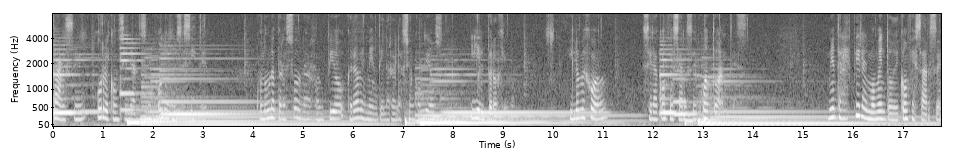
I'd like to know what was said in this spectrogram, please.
confesarse o reconciliarse cuando necesite. Cuando una persona rompió gravemente la relación con Dios y el prójimo. Y lo mejor será confesarse cuanto antes. Mientras espera el momento de confesarse,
